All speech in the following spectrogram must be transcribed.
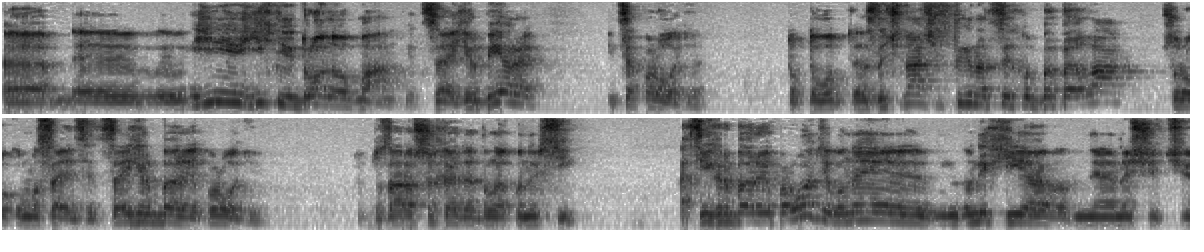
Е, е, і їхні дрони обманки це гербери і це пародія. Тобто, от значна частина цих от БПЛА в широкому сенсі це гербери і пародії. Тобто зараз шахеди далеко не всі. А ці гербери і пародії, вони у них є е, значить, е,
